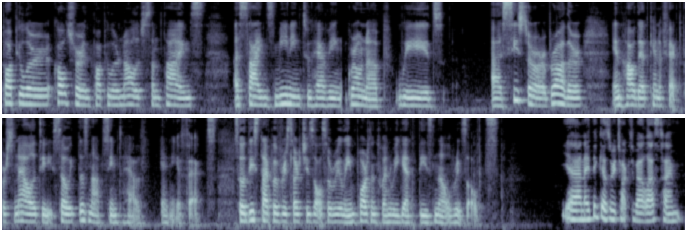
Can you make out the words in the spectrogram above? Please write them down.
popular culture and popular knowledge sometimes assigns meaning to having grown up with a sister or a brother and how that can affect personality. So it does not seem to have any effects. So this type of research is also really important when we get these null results. Yeah, and I think as we talked about last time,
